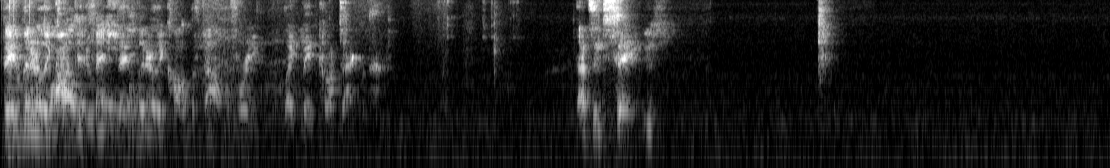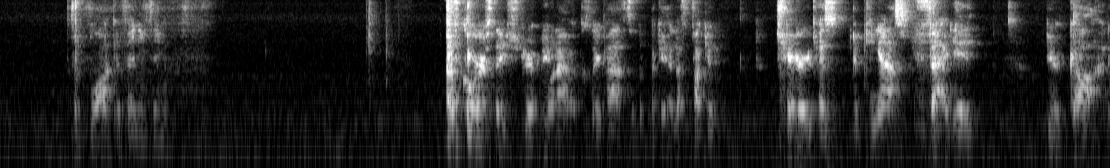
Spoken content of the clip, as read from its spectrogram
They literally Block, called if you, anything. they literally called the foul before you like made contact with that. That's insane. It's a block, if anything. Of course, they strip me when I have a clear path to the bucket and a fucking cherry piss picking ass faggot. Dear God.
